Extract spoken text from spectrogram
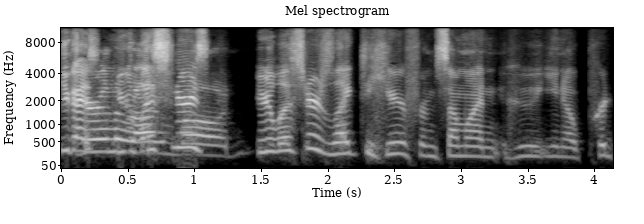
You guys, your listeners, mode. your listeners like to hear from someone who you know pro-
